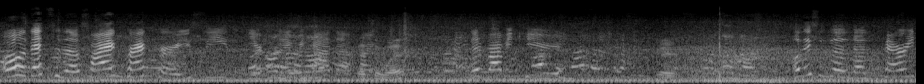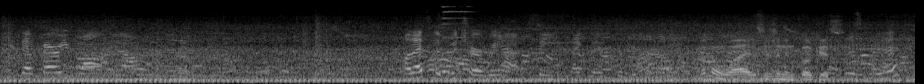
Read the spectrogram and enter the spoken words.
Oh, that's the firecracker. You see, yesterday we had that. That's a what? That barbecue. Oh, this is the, the Oh, that's the butcher we have seen like this. I don't know why this isn't in focus. Is it?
